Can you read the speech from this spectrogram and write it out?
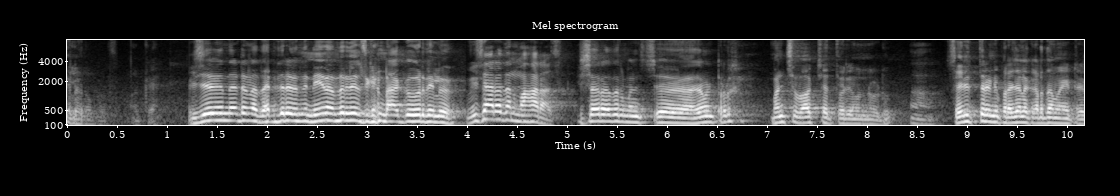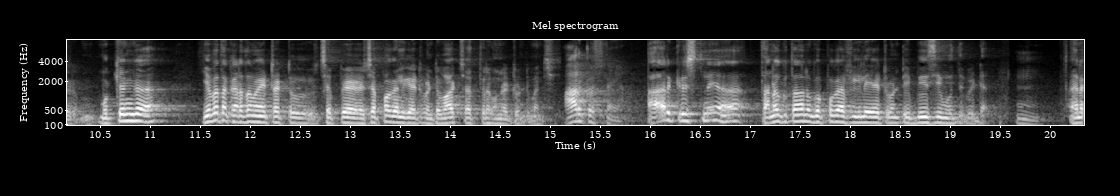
తెలియదు విషయం ఏంటంటే నా దరిద్రం ఏంది? నేను అందరూ తెలుసు కానీ నాకు ఎవరు తెలియదు. విశారదన్ మహారాజ్. విశారదన్ మంచి ఏమంటారు? మంచి వాక్చాతుర్యం ఉన్నాడు. చరిత్రని ప్రజలకు అర్థమయ్యేటట్టు ముఖ్యంగా యువతకు అర్థమయ్యేటట్టు చెప్పే చెప్పగలిగేటువంటి వాక్చాతుర్యం ఉన్నటువంటి మనిషి. ఆర్ కృష్ణయ్య. ఆర్ కృష్ణయ్య తనకు తాను గొప్పగా ఫీల్ అయ్యేటువంటి బీసీ ముద్దు బిడ్డ ఆయన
